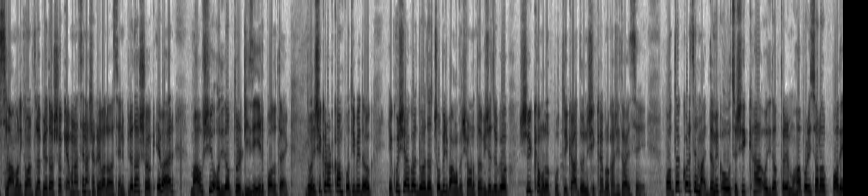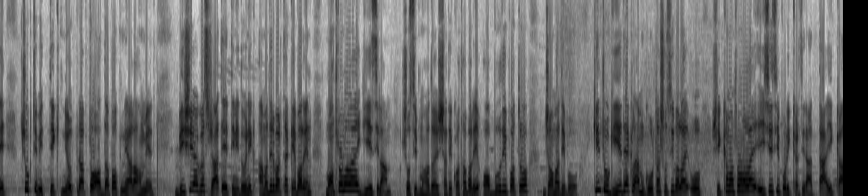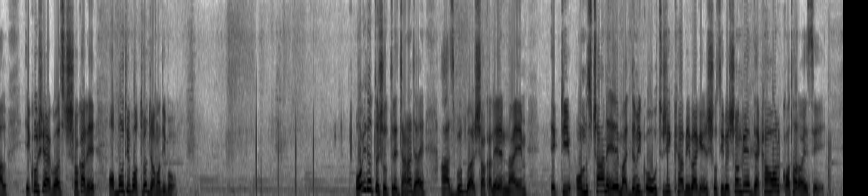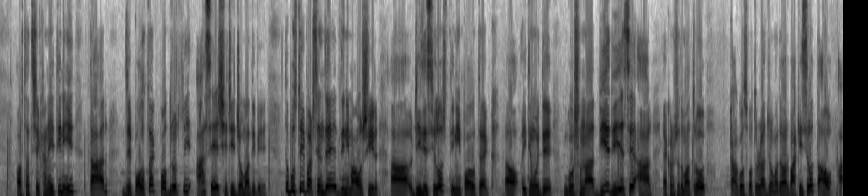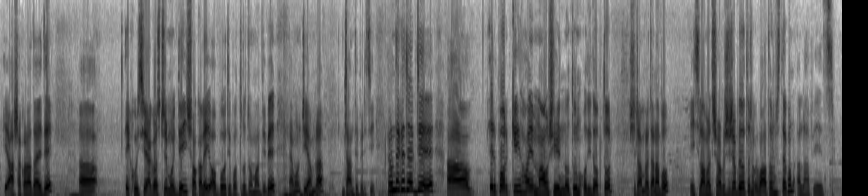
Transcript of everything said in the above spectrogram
আসসালামু আলাইকুম রহমতুল্লাহ। প্রিয় দর্শক, কেমন আছেন? আশা করি ভালো আছেন। প্রিয় দর্শক, এবার মাউসি অধিদপ্তর ডিজির পদত্যাগ। দৈনিক শিক্ষা ডট কম প্রতিবেদক একুশে আগস্ট দু হাজার চব্বিশ বাংলাদেশের অন্যতম বিশেষযোগ্য শিক্ষামূলক পত্রিকা দৈনিক শিক্ষায় প্রকাশিত হয়েছে। পদত্যাগ করেছেন মাধ্যমিক ও উচ্চশিক্ষা অধিদপ্তরের মহাপরিচালক পদে চুক্তিভিত্তিক নিয়োগপ্রাপ্ত অধ্যাপক নেয়াল আহমেদ। বিশে আগস্ট রাতে তিনি দৈনিক আমাদের বার্তাকে বলেন, মন্ত্রণালয়ে গিয়েছিলাম। সচিব মহোদয়ের সাথে কথা বলে অব্যাহতিপত্র জমা দেব। কিন্তু গিয়ে দেখলাম গোটা সচিবালয় ও শিক্ষা মন্ত্রণালয় এইচএসসি পরীক্ষার্থীরা। তাই কাল একুশে আগস্ট সকালে অব্যাহতিপত্র জমা দিব। ওই দপ্তর সূত্রে জানা যায়, আজ বুধবার সকালে নায়েম একটি অনুষ্ঠানে মাধ্যমিক ও উচ্চশিক্ষা বিভাগের সচিবের সঙ্গে দেখা হওয়ার কথা রয়েছে। অর্থাৎ সেখানেই তিনি তার যে পদত্যাগ পদ্ধতি আছে সেটি জমা দিবে। তো বুঝতেই পারছেন যে যিনি মাওসির ডিজি ছিল, তিনি পদত্যাগ ইতিমধ্যে ঘোষণা দিয়ে দিয়েছে আর এখন শুধুমাত্র কাগজপত্রটা জমা দেওয়ার বাকি ছিল। তাও আশা করা যায় যে একুশে আগস্টের মধ্যেই সকালেই অব্যাহতিপত্র জমা দিবে, এমনটি আমরা জানতে পেরেছি। এখন দেখা যাক যে এরপর কে হয় মাওসির নতুন অধিদপ্তর, সেটা আমরা জানাব। এই ছিল আমাদের সর্বশেষ আপডেট সকল বার্তা থাকুন। আল্লাহ হাফিজ।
